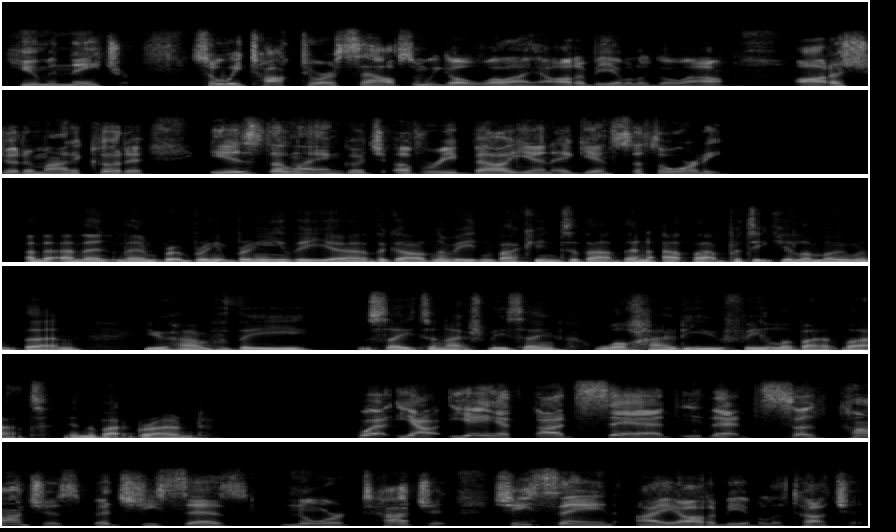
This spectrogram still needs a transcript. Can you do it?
human nature. So we talk to ourselves and we go, well, I ought to be able to go out. Oughta, shoulda, mighta, coulda is the language of rebellion against authority and and then then bring, bringing the uh, the Garden of Eden back into that. Then at that particular moment, then you have the Satan actually saying, "Well, how do you feel about that?" in the background. Well, yeah, yea hath God said that's subconscious, but she says, "Nor touch it." She's saying, "I ought to be able to touch it."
